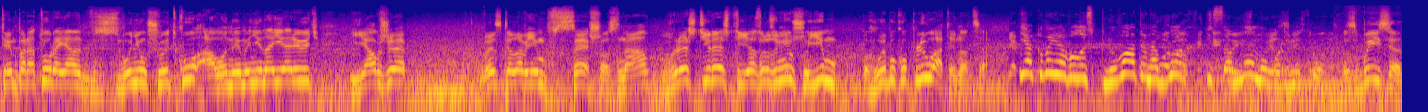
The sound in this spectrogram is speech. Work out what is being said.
температура, я дзвоню швидку, а вони мені наярюють. Я вже висказав їм все, що знав. Врешті-решт я зрозумів, що їм глибоко плювати на це. Як виявилось, плювати на борг і самому боржнику. Збийся,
